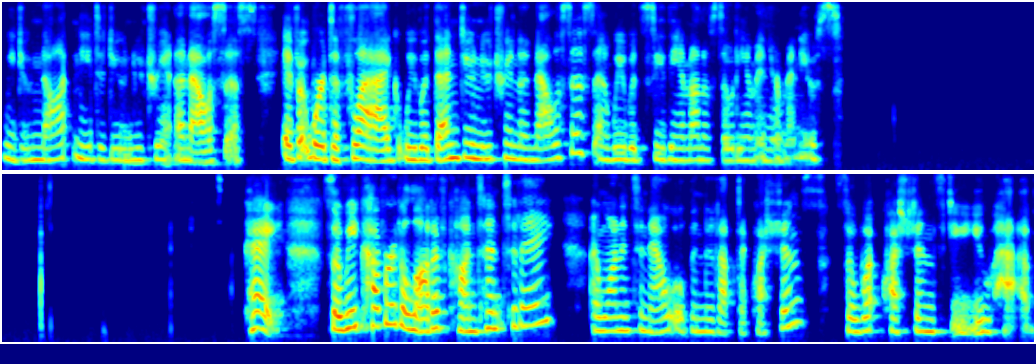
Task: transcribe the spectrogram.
we do not need to do nutrient analysis. If it were to flag, we would then do nutrient analysis and we would see the amount of sodium in your menus. Okay, so we covered a lot of content today. I wanted to now open it up to questions. So what questions do you have?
